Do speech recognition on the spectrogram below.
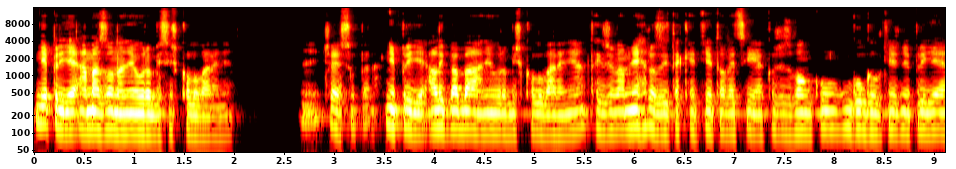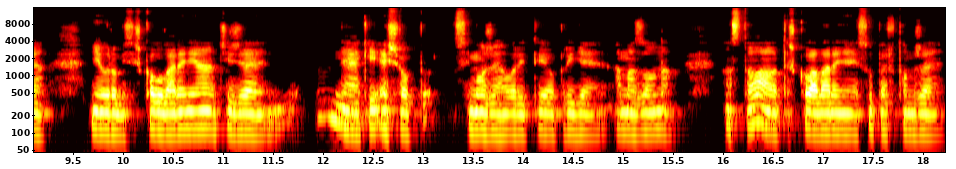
nepríde Amazon a neurobi si školu varenia. Čo je super. Nepríde Alibaba a neurobi školu varenia, takže vám nehrozí také tieto veci, ako že zvonku Google tiež nepríde a neurobi si školu varenia, čiže nejaký e-shop si môže hovoriť, tyjo, príde Amazon a, a z toho, ale tá škola varenia je super v tom, že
